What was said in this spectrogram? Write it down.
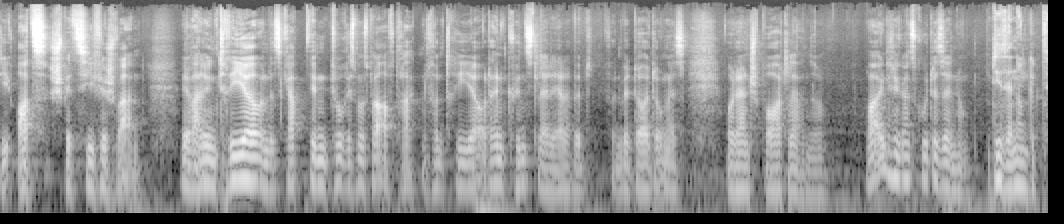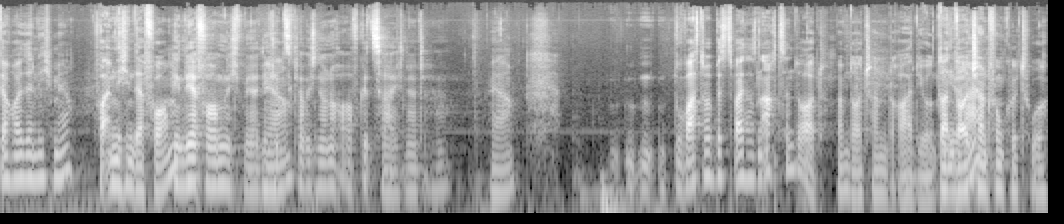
die ortsspezifisch waren. Wir waren in Trier und es gab den Tourismusbeauftragten von Trier oder einen Künstler, der von Bedeutung ist, oder einen Sportler und so. War eigentlich eine ganz gute Sendung. Die Sendung gibt es ja heute nicht mehr. Vor allem nicht in der Form. In der Form nicht mehr. Die ja. gibt es, glaube ich, nur noch aufgezeichnet. Ja. Du warst aber bis 2018 dort beim Deutschlandradio und dann ja. Deutschlandfunk Kultur.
